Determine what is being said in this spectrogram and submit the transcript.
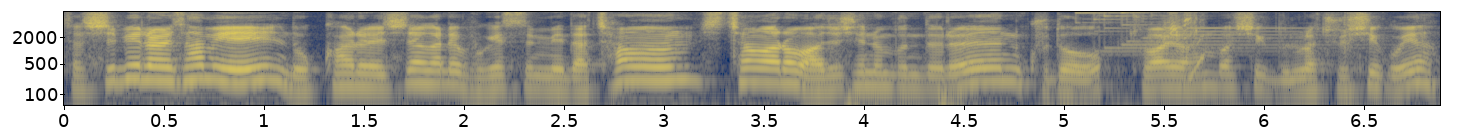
자, 11월 3일 녹화를 시작을 해보겠습니다. 처음 시청하러 와주시는 분들은 구독, 좋아요 한 번씩 눌러주시고요.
